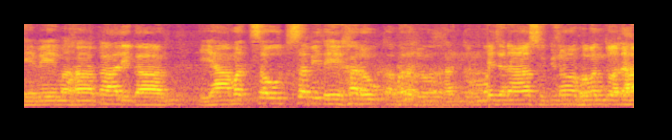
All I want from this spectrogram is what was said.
దేవే మహాకాళికా యామత్సౌత్సవితే హరౌ కమలజో హంతుం జనా సుఖినో భవంతు అధః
